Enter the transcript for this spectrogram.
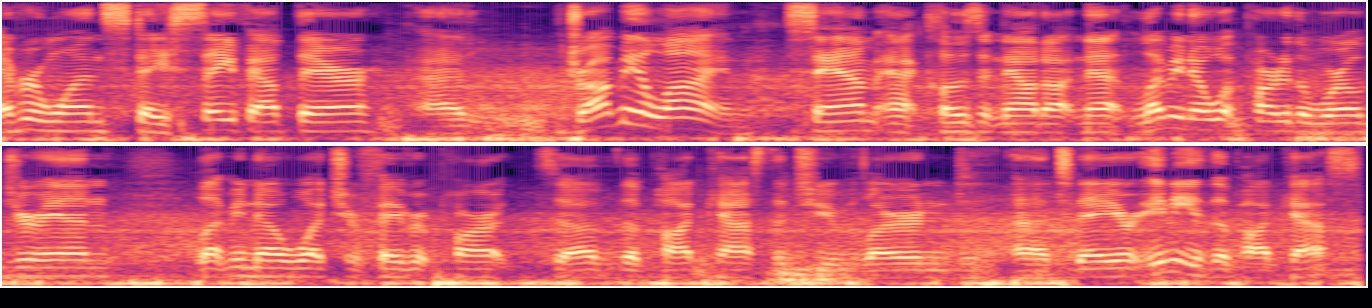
everyone stay safe out there. Uh, drop me a line, sam at closeitnow.net. Let me know what part of the world you're in. Let me know what your favorite part of the podcast that you've learned uh, today or any of the podcasts.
